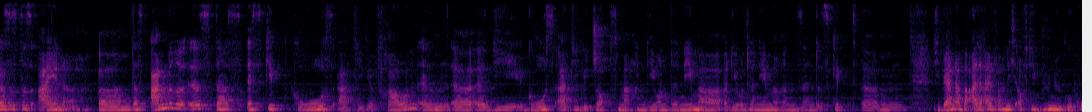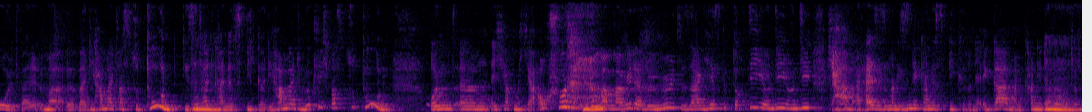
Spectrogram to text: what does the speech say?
das ist das eine. Ähm, das andere ist, dass es gibt großartige Frauen, ähm, äh, die großartige Jobs machen, die Unternehmer, die Unternehmerinnen sind. Es gibt, ähm, die werden aber alle einfach nicht auf die Bühne geholt, weil immer, äh, weil die haben halt was zu tun. Die sind halt mhm. halt keine Speaker, die haben halt wirklich was zu tun. Und ähm, ich habe mich ja auch schon immer mal wieder bemüht zu sagen, hier, es gibt doch die und die und die. Ja, aber das heißt es immer, die sind ja keine Speakerin. Ja, egal, man kann die da mhm. unter,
